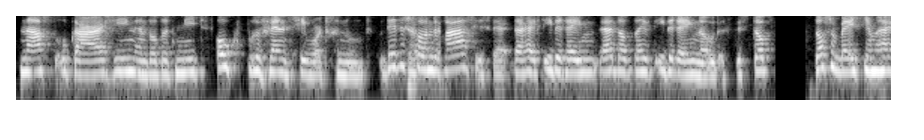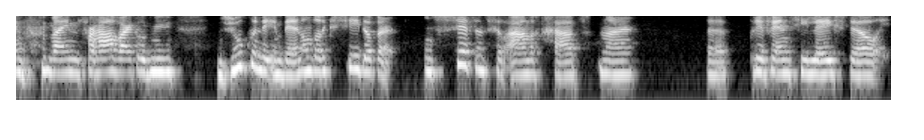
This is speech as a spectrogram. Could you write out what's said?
naast elkaar zien en dat het niet ook preventie wordt genoemd. Dit is gewoon de basis. Daar, daar heeft iedereen, hè, dat heeft iedereen nodig. Dus dat, dat is een beetje mijn, mijn verhaal waar ik ook nu zoekende in ben, omdat ik zie dat er ontzettend veel aandacht gaat naar uh, preventie, leefstijl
